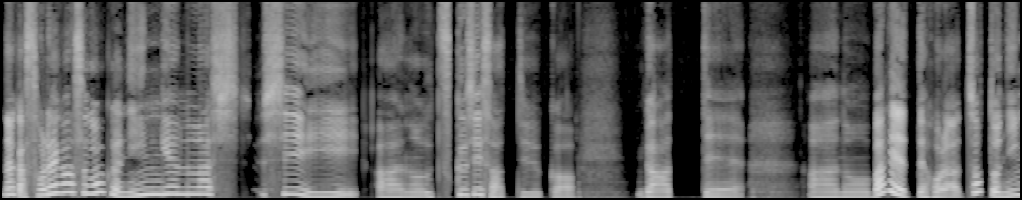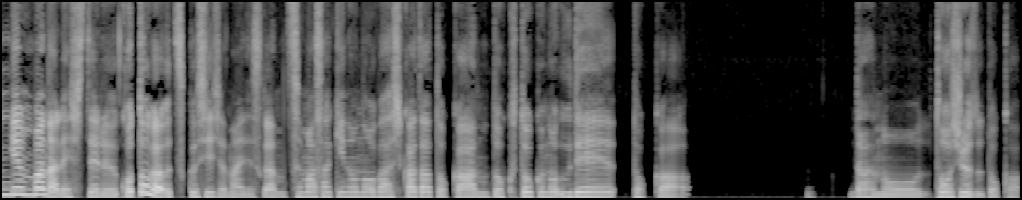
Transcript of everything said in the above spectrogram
なんかそれがすごく人間らしいあの美しさっていうかがあってあのバレエってほらちょっと人間離れしてることが美しいじゃないですか。つま先の伸ばし方とかあの独特の腕とかあのトーシューズとか。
